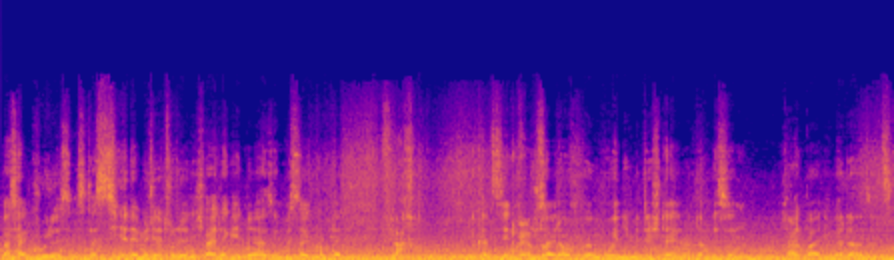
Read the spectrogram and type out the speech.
Was halt cool ist, ist, dass hier der Mitteltunnel nicht weitergeht. Ne? Also du bist halt komplett flach. Du kannst den ja, Fuß halt auch irgendwo in die Mitte stellen und dann ein bisschen breitbeiniger da sitzen.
